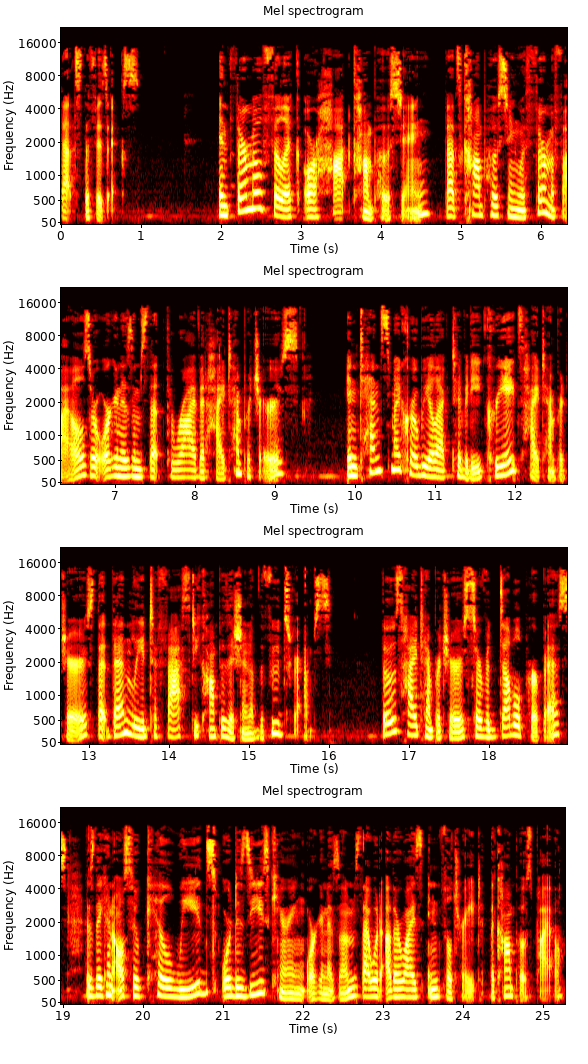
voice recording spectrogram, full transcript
That's the physics. In thermophilic or hot composting, that's composting with thermophiles or organisms that thrive at high temperatures, intense microbial activity creates high temperatures that then lead to fast decomposition of the food scraps. Those high temperatures serve a double purpose as they can also kill weeds or disease carrying organisms that would otherwise infiltrate the compost pile.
